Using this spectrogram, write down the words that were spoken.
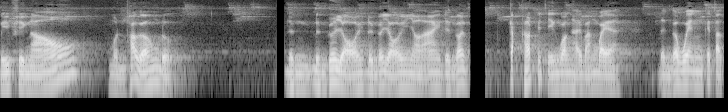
bị phiền não mình phá gỡ không được. Đừng đừng có dội đừng có dội nhờ ai đừng có cắt hết cái chuyện quan hệ bạn bè đừng có quen cái tật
